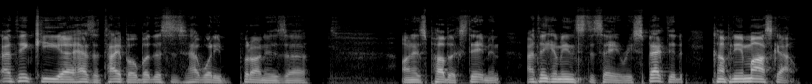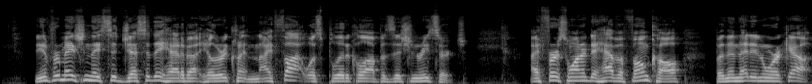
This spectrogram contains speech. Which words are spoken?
I think he uh, has a typo, but this is how, what he put on his uh, on his public statement. I think it means to say respected company in Moscow. The information they suggested they had about Hillary Clinton, I thought was political opposition research. I first wanted to have a phone call, but then that didn't work out.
